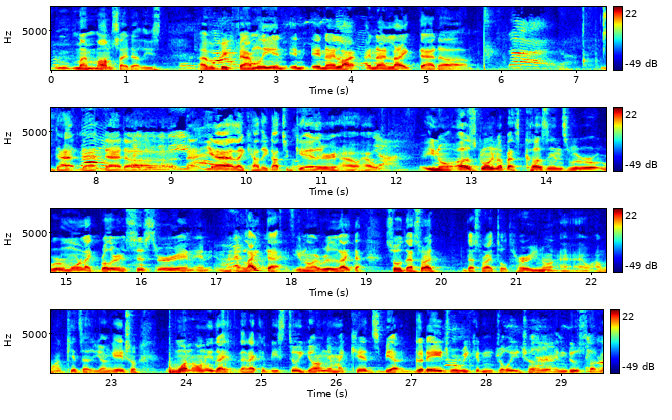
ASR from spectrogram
M- My mom's side, at least, I have a big family, and and, and I like and I like that. Uh, that that that uh That that- yeah like how they got together how how Yeah. you know us growing up as cousins we were we were more like brother and sister and and, and I like that you know I really like that so that's what I that's what I told her you know I, I, I want kids at a young age so one only that that I could be still young and my kids be at a good age where we could enjoy each other Yeah. and do And stuff grow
